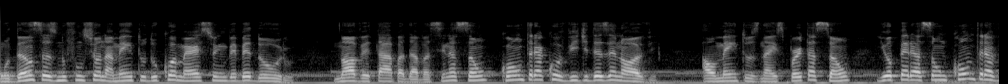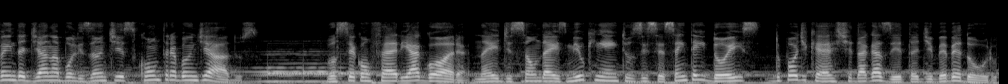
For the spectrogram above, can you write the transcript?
Mudanças no funcionamento do comércio em Bebedouro. Nova etapa da vacinação contra a Covid-19. Aumentos na exportação e operação contra a venda de anabolizantes contrabandeados. Você confere agora na edição 10.562 do podcast da Gazeta de Bebedouro.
